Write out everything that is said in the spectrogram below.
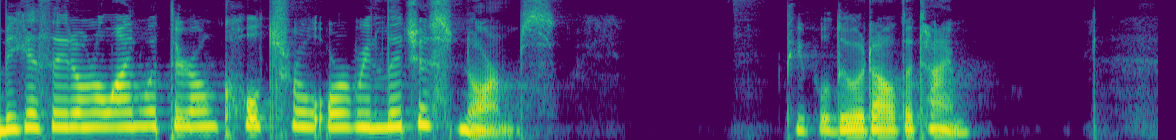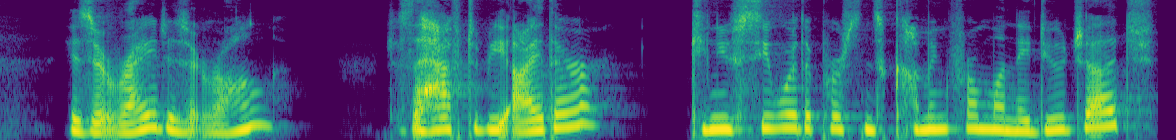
because they don't align with their own cultural or religious norms. People do it all the time. Is it right? Is it wrong? Does it have to be either? Can you see where the person's coming from when they do judge?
